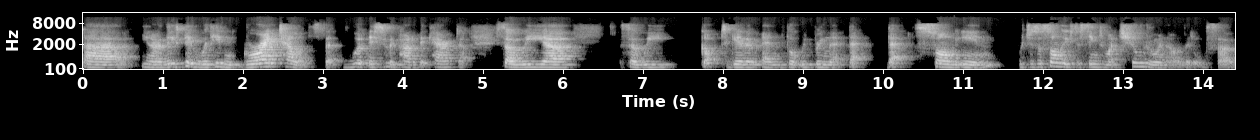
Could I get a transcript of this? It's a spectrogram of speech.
uh, you know, these people with hidden great talents that weren't necessarily part of their character. So we, uh, so we got together and thought we'd bring that, that, that song in which is a song I used to sing to my children when they were little. So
